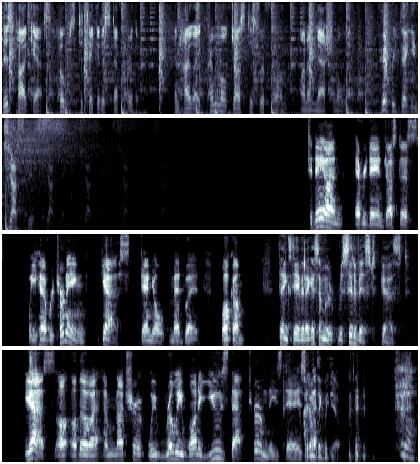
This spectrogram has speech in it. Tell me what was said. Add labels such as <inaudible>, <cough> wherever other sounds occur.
This podcast hopes to take it a step further and highlight criminal justice reform on a national level. Everyday injustice. Today on Everyday Injustice, we have returning guest Daniel Medwed. Welcome. Thanks, David. I guess I'm a recidivist guest. Yes, although I, am not sure we really want to use that term these days. I don't think we do. <laughs>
